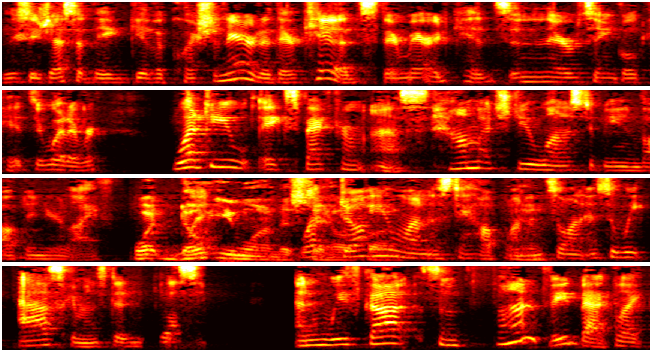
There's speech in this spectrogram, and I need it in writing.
we suggest that they give a questionnaire to their kids, their married kids and their single kids or whatever. What do you expect from us? How much do you want us to be involved in your life? What don't What- you want us to What help don't you on? want us to help on, Yeah. and so on. And so we ask them instead of guessing. And we've got some fun feedback, like,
